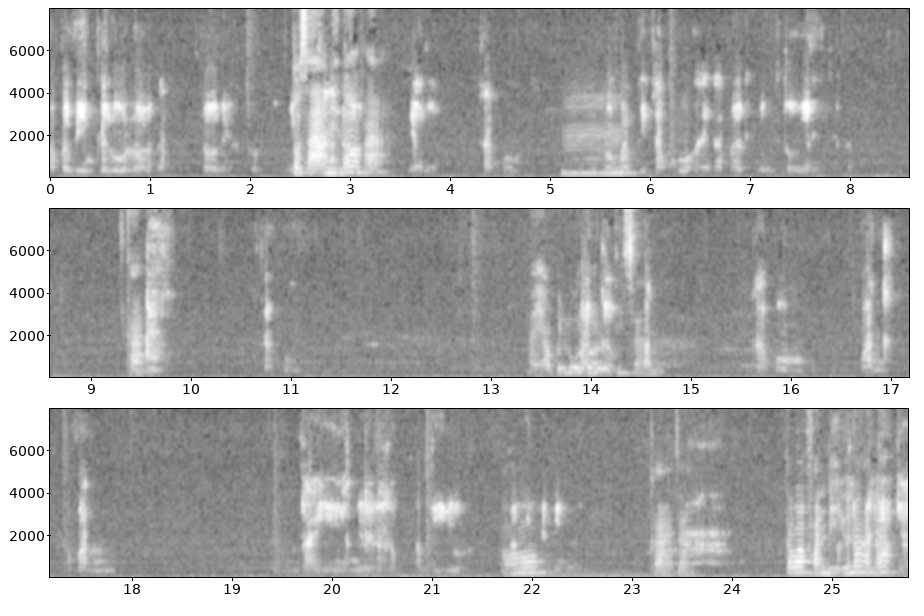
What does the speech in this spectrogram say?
เอาไปวิ่งไปรูดเลยครับ ตัวเนี่ยตัวตัวสามนี่เนาะค่ะ เดียวเนี่ยครับผมอืลงมมาติดจับคู่ให้ครับแล้วอีกตัวเงินครับค่ะครับผมให้เอาไปรูดตัวเลยที่สามครับผมฝันฝันได้อย่างนี้เลยนะครับฝันดีอยู่อ๋อฝันดีเป็นยังไงค่ะอาจารย์แต่ว่าฝันดีอยู่เนาะค่ะเนาะใหญ่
